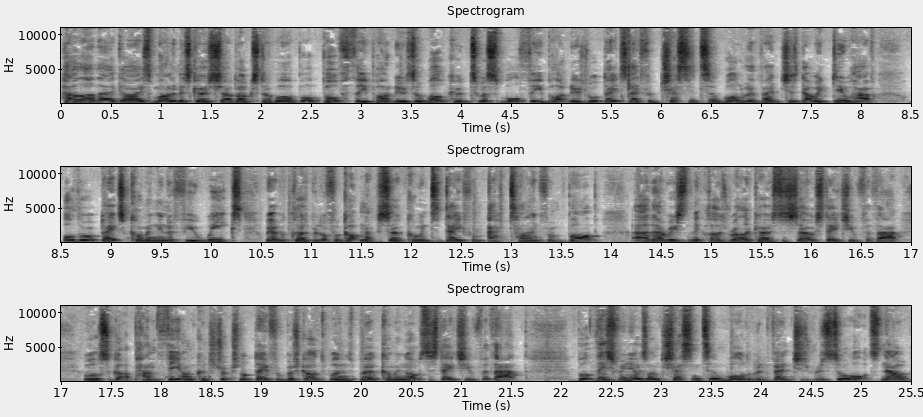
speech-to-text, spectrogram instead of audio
Hello there guys, my name is Coach Chad Dogster World, but but theme park news and welcome to a small theme park news update today from Chessington World of Adventures. Now we do have other updates coming in a few weeks. We have a closed but not forgotten episode coming today from Efteling from Bob. Uh, their recently closed roller coaster, so stay tuned for that. We've also got a Pantheon construction update from Busch Gardens Williamsburg coming up, so stay tuned for that. But this video is on Chessington World of Adventures Resorts. Now,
